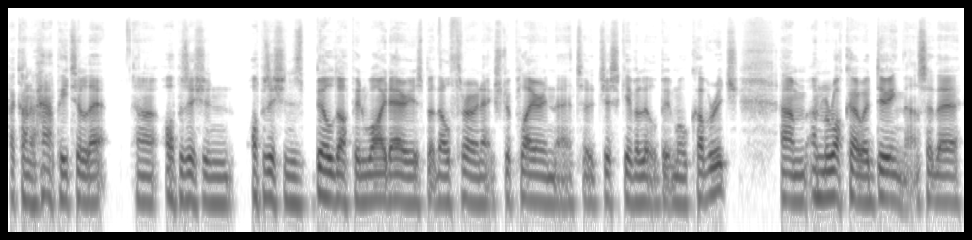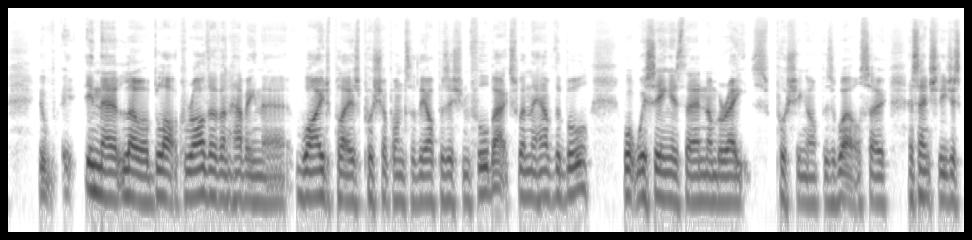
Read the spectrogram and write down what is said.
are kind of happy to let uh, opposition oppositions build up in wide areas, but they'll throw an extra player in there to just give a little bit more coverage. Um, and Morocco are doing that, so they're in their lower block rather than having their wide players push up onto the opposition fullbacks when they have the ball. What we're seeing is their number eights pushing up as well. So essentially, just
